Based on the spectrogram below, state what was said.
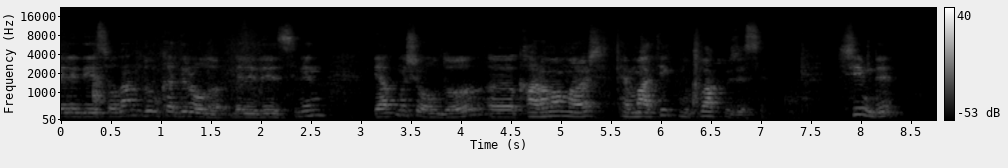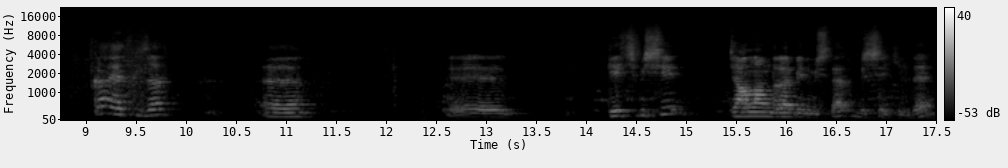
Belediyesi olan Dulkadiroğlu Belediyesi'nin yapmış olduğu e, Kahramanmaraş Tematik Mutfak Müzesi. Şimdi gayet güzel e, e, geçmişi canlandırabilmişler bir şekilde.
